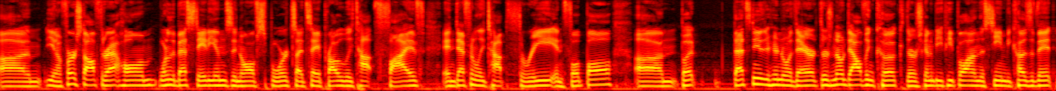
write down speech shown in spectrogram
Um, you know, first off, they're at home, one of the best stadiums in all of sports. I'd say probably top five and definitely top three in football. Um, but that's neither here nor there. There's no Dalvin Cook. There's going to be people on this team because of it.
